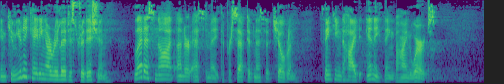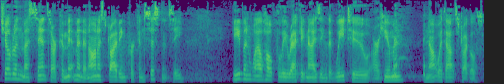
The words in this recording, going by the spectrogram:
In communicating our religious tradition, let us not underestimate the perceptiveness of children, thinking to hide anything behind words. Children must sense our commitment and honest striving for consistency, even while hopefully recognizing that we too are human, not without struggles.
